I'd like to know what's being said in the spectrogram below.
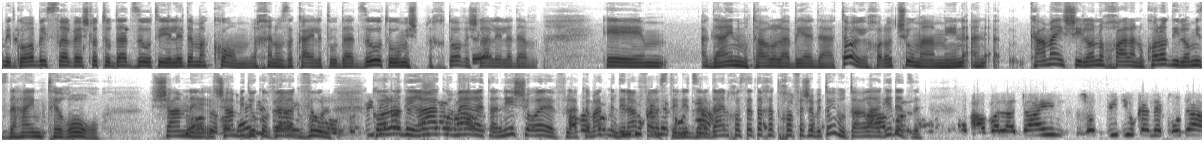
מתגורר בישראל ויש לו תעודת זהות, הוא ילד המקום, לכן הוא זכאי לתעודת זהות, הוא ומשפחתו ושלל כן. ילדיו. עדיין מותר לו להביע את דעתו, יכול להיות שהוא מאמין, אני, כמה שהיא לא נוחה לנו, כל עוד היא לא מזדהה עם טרור. שם, לא, שם בדיוק עובר הגבול. כל עוד היא רק אומרת, אני שואף להקמת מדינה פלסטינית, זה עדיין חוסה תחת חופש הביטוי, מותר אבל, להגיד את זה. אבל עדיין זאת בדיוק הנקודה.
